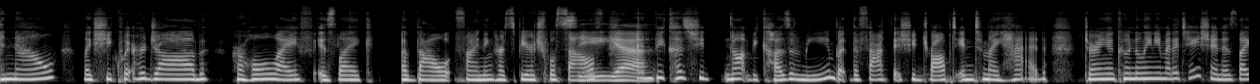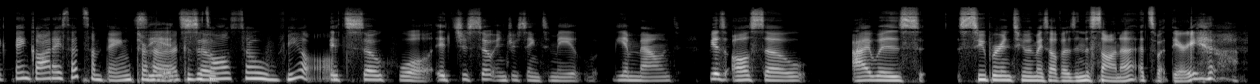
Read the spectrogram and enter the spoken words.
And now, like, she quit her job. Her whole life is like about finding her spiritual self. See, yeah. And because she, not because of me, but the fact that she dropped into my head during a Kundalini meditation is like, thank God I said something to See, her because it's so- all so real. It's so cool. It's just so interesting to me the amount because also I was super in tune with myself. I was in the sauna at Sweat Theory.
